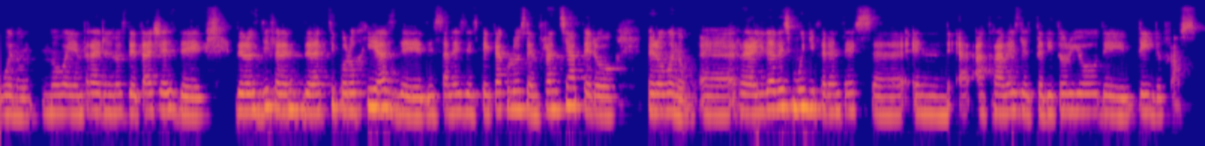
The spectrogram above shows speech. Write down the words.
bueno, no voy a entrar en los detalles de, las tipologías de, de, salas de espectáculos en Francia, pero, pero bueno, eh, realidades muy diferentes eh, a, través del territorio de, de Ile-de-France.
